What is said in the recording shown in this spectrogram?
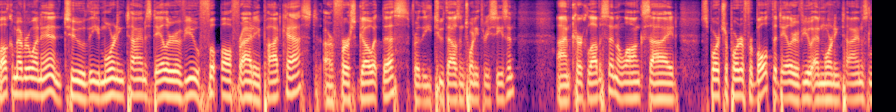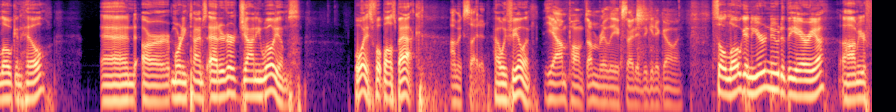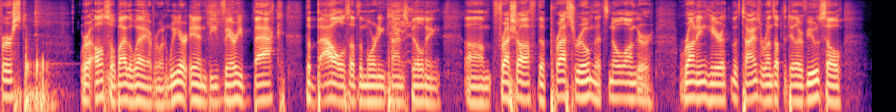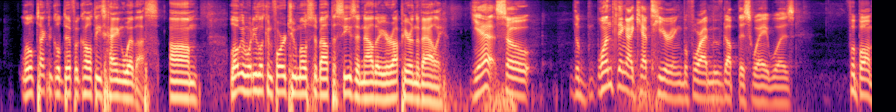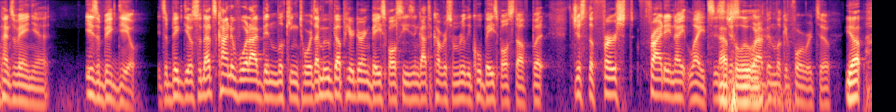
Welcome everyone in to the Morning Times Daily Review Football Friday podcast. Our first go at this for the 2023 season. I'm Kirk Luvison alongside sports reporter for both the Daily Review and Morning Times, Logan Hill, and our Morning Times editor, Johnny Williams. Boys, football's back. I'm excited. How we feeling? Yeah, I'm pumped. I'm really excited to get it going. So, Logan, you're new to the area. Um, you're first we're also, by the way, everyone, we are in the very back, the bowels of the Morning Times building, um, fresh off the press room that's no longer running here at the Times. It runs up the Daily Review. So, little technical difficulties. Hang with us. Um, Logan, what are you looking forward to most about the season now that you're up here in the Valley? Yeah. So, the one thing I kept hearing before I moved up this way was football in Pennsylvania is a big deal it's a big deal. So that's kind of what I've been looking towards. I moved up here during baseball season, got to cover some really cool baseball stuff, but just the first Friday night lights is Absolutely. just what I've been looking forward to. Yep.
